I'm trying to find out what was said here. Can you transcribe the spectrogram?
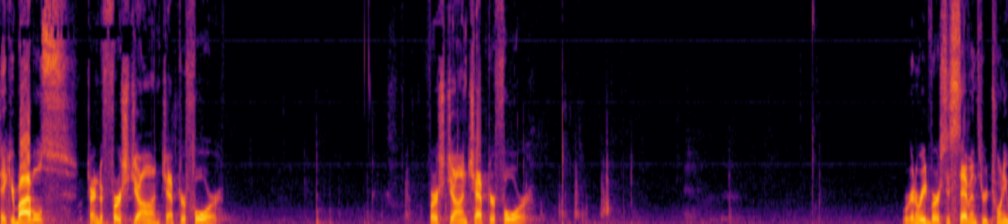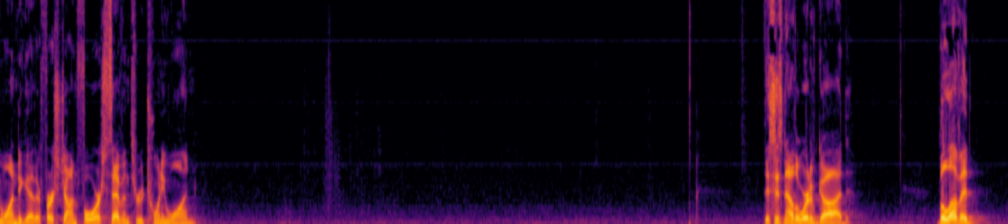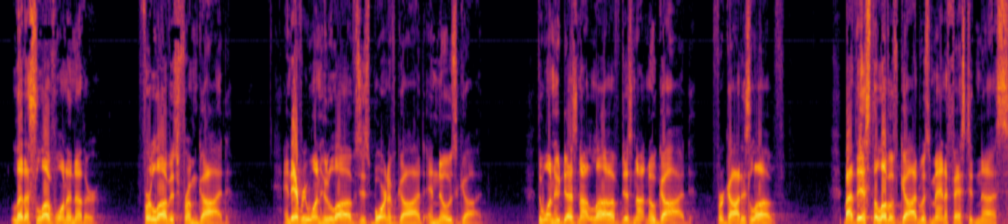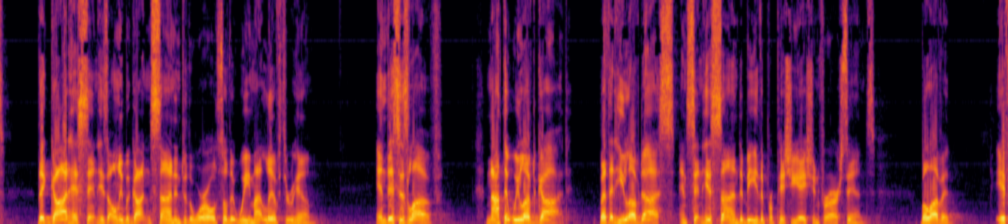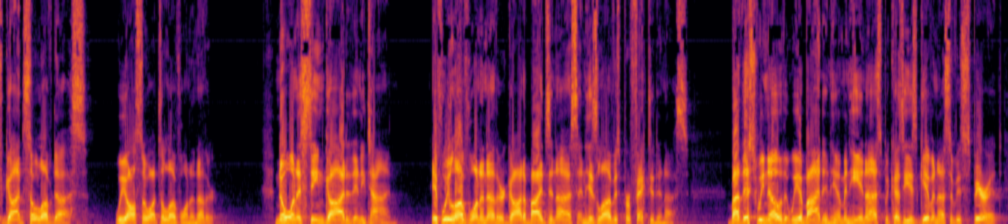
Take your Bibles, turn to 1 John chapter 4. 1 John chapter 4. We're going to read verses 7 through 21 together. 1 John 4, 7 through 21. This is now the Word of God. Beloved, let us love one another, for love is from God. And everyone who loves is born of God and knows God. The one who does not love does not know God, for God is love. By this the love of God was manifested in us, that God has sent his only begotten Son into the world so that we might live through him. And this is love, not that we loved God but that he loved us and sent his Son to be the propitiation for our sins. Beloved, if God so loved us, we also ought to love one another. No one has seen God at any time. If we love one another, God abides in us, and his love is perfected in us. By this we know that we abide in him, and he in us, because he has given us of his Spirit.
